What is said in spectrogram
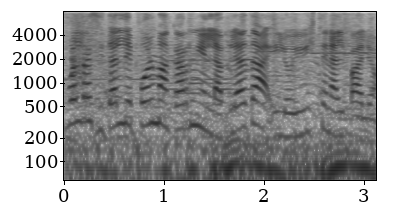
Fue el recital de Paul McCartney en La Plata y lo viviste en Al Palo,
